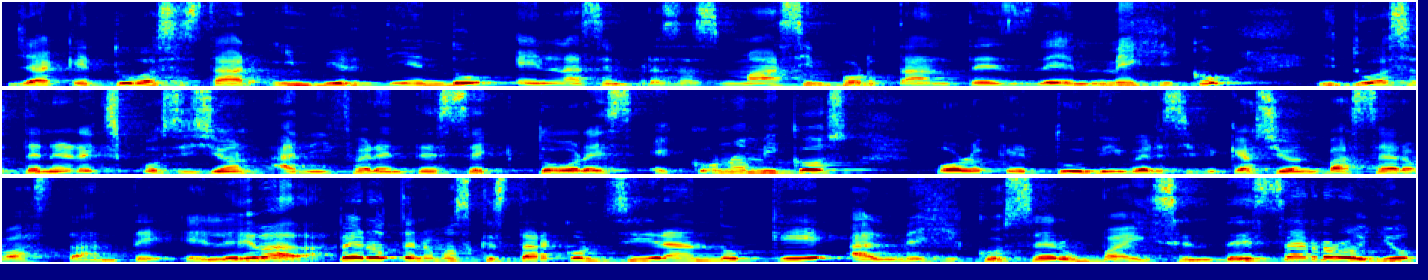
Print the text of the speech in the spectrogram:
ya que tú vas a estar invirtiendo en las empresas más importantes de México y tú vas a tener exposición a diferentes sectores económicos, por lo que tu diversificación va a ser bastante elevada. Pero tenemos que estar considerando que al México ser un país en desarrollo,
